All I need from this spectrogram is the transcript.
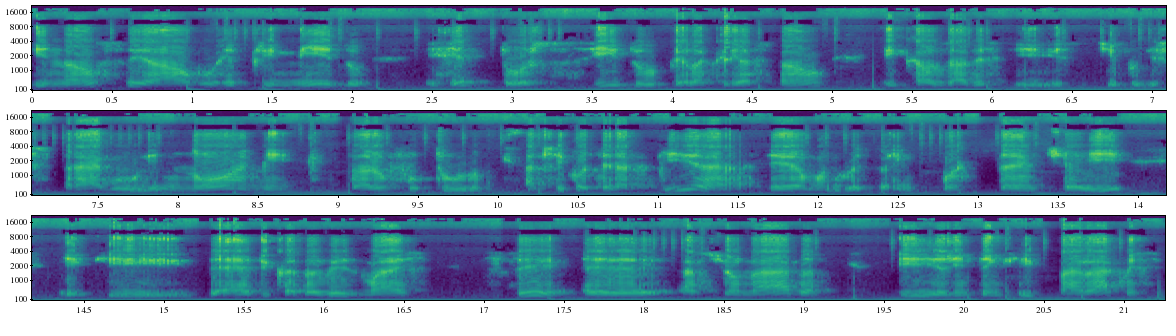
e não ser algo reprimido e retorcido pela criação e causar esse, esse tipo de estrago enorme para o futuro. A psicoterapia é uma coisa importante aí e que deve cada vez mais ser é, acionada e a gente tem que parar com esse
